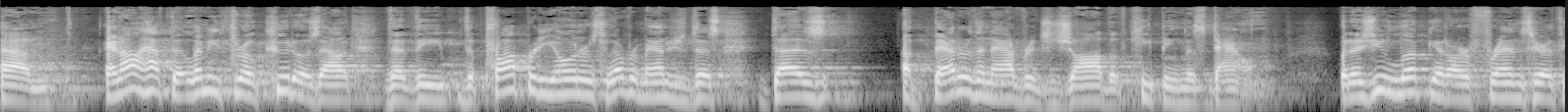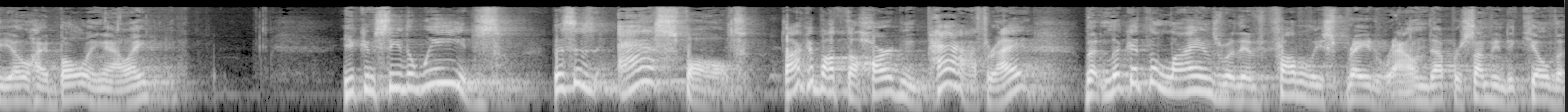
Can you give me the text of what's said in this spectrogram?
Um, and I'll have to let me throw kudos out that the, the property owners, whoever manages this, does a better than average job of keeping this down. But as you look at our friends here at the Ojai Bowling Alley, you can see the weeds. This is asphalt. Talk about the hardened path, right? But look at the lines where they've probably sprayed Roundup or something to kill the,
